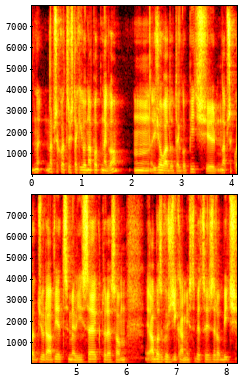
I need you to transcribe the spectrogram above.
na, na przykład coś takiego napotnego, mm, zioła do tego pić, y, na przykład dziurawiec, melisę, które są, y, albo z goździkami sobie coś zrobić,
